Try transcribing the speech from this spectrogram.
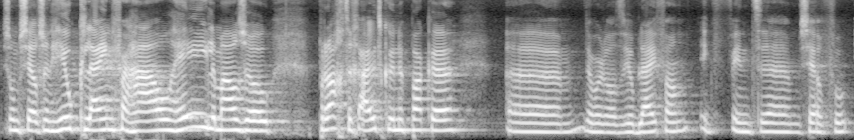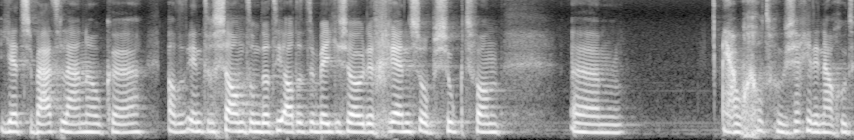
soms zelfs een heel klein verhaal helemaal zo prachtig uit kunnen pakken. Ehm, daar worden we altijd heel blij van. Ik vind ehm, zelf Jetse Batelaan ook eh, altijd interessant, omdat hij altijd een beetje zo de grens opzoekt van. ehm, ja, hoe, god, hoe zeg je dit nou goed?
